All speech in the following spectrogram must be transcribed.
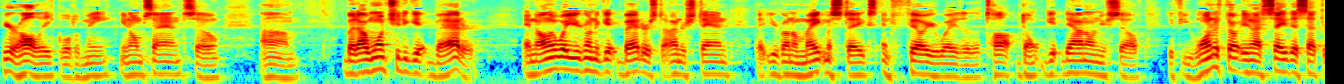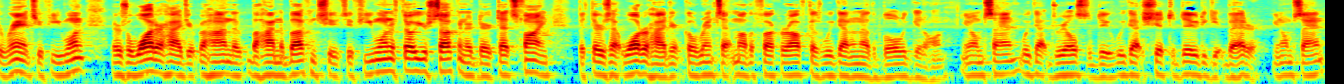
you're all equal to me. You know what I'm saying? So, um, but I want you to get better. And the only way you're going to get better is to understand that you're going to make mistakes and fail your way to the top. Don't get down on yourself. If you want to throw, and I say this at the ranch, if you want, there's a water hydrant behind the behind the bucking chutes. If you want to throw your suck in the dirt, that's fine. But there's that water hydrant. Go rinse that motherfucker off because we got another bull to get on. You know what I'm saying? We got drills to do. We got shit to do to get better. You know what I'm saying?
